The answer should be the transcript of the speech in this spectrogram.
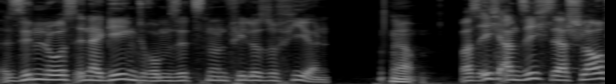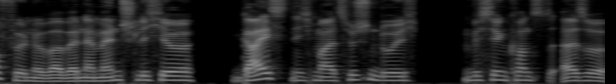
sinnlos in der Gegend rumsitzen und philosophieren. Ja. Was ich an sich sehr schlau finde, weil wenn der menschliche Geist nicht mal zwischendurch ein bisschen konst also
